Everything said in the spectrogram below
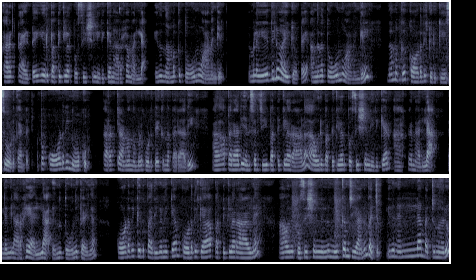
കറക്റ്റായിട്ട് ഈ ഒരു പർട്ടിക്കുലർ പൊസിഷനിൽ ഇരിക്കാൻ അർഹമല്ല എന്ന് നമുക്ക് തോന്നുവാണെങ്കിൽ നമ്മൾ ഏതിലും ആയിക്കോട്ടെ അങ്ങനെ തോന്നുവാണെങ്കിൽ നമുക്ക് കോടതിക്ക് ഒരു കേസ് കൊടുക്കാൻ പറ്റും. അപ്പോൾ കോടതി നോക്കും കറക്റ്റാണോ നമ്മൾ കൊടുത്തേക്കുന്ന പരാതി. ആ പരാതി അനുസരിച്ച് ഈ പർട്ടിക്കുലർ ആൾ ആ ഒരു പർട്ടിക്കുലർ പൊസിഷനിൽ ഇരിക്കാൻ അർഹനല്ല അല്ലെങ്കിൽ അർഹയല്ല എന്ന് തോന്നിക്കഴിഞ്ഞാൽ കോടതിക്ക് ഇത് പരിഗണിക്കാം. കോടതിക്ക് ആ പർട്ടിക്കുലർ ആളിനെ ആ ഒരു പൊസിഷനിൽ നിന്ന് നീക്കം ചെയ്യാനും പറ്റും. ഇതിനെല്ലാം പറ്റുന്ന ഒരു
